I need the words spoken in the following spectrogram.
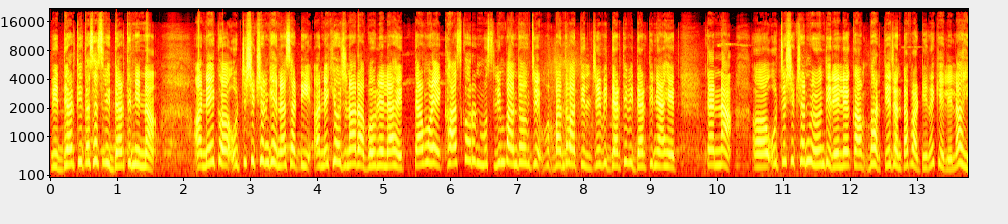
विद्यार्थी तसेच विद्यार्थिनींना अनेक अ, उच्च शिक्षण घेण्यासाठी अनेक योजना राबवलेल्या आहेत. त्यामुळे खास करून मुस्लिम बांधव जे बांधवातील जे विद्यार्थी विद्यार्थिनी आहेत त्यांना अ, उच्च शिक्षण मिळवून दिलेले काम भारतीय जनता पार्टीने केलेलं आहे.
